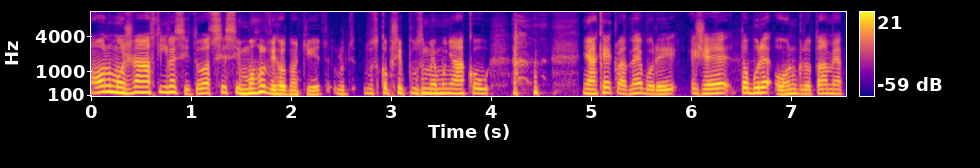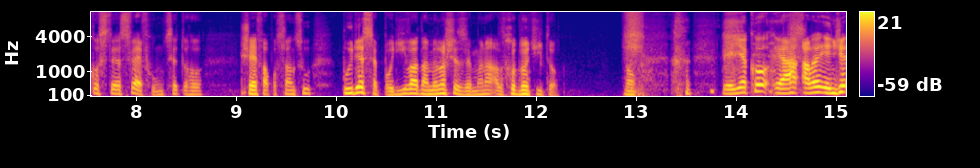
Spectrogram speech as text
on možná v téhle situaci si mohl vyhodnotit, Lusko připuzme mu nějakou, nějaké kladné body, že to bude on, kdo tam jako z té své funkce toho šéfa poslanců půjde se podívat na Miloše Zemana a zhodnotí to. No, je jako já, ale jenže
